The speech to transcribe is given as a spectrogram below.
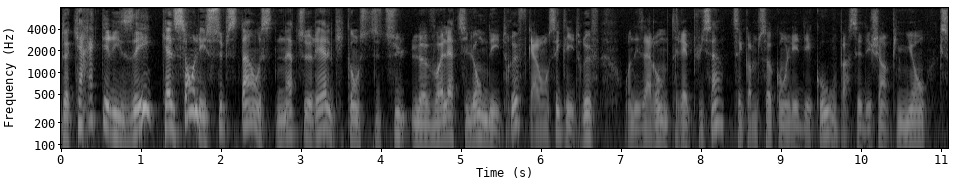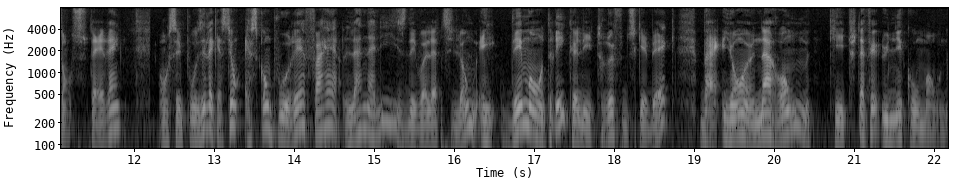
de caractériser quelles sont les substances naturelles qui constituent le volatilome des truffes, car on sait que les truffes ont des arômes très puissants. C'est comme ça qu'on les découvre, parce que c'est des champignons qui sont souterrains. On s'est posé la question, est-ce qu'on pourrait faire l'analyse des volatilomes et démontrer que les truffes du Québec, ben, ils ont un arôme qui est tout à fait unique au monde.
